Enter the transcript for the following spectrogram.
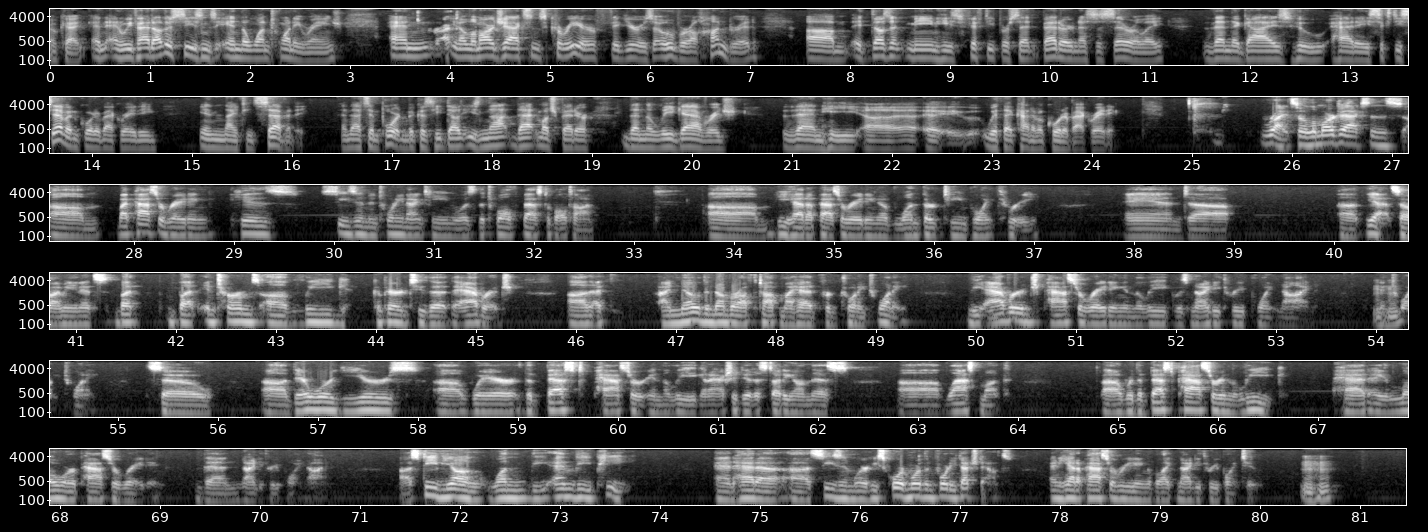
Okay, and and we've had other seasons in the 120 range, and Correct. you know Lamar Jackson's career figure is over 100. Um, it doesn't mean he's 50% better necessarily than the guys who had a 67 quarterback rating in 1970 and that's important because he does he's not that much better than the league average than he uh, uh, with that kind of a quarterback rating. Right. So Lamar Jackson's um, by passer rating, his season in 2019 was the 12th best of all time. Um, he had a passer rating of 113.3, and uh, uh, yeah. So I mean, it's but but in terms of league compared to the the average, uh, I, I know the number off the top of my head for 2020. The average passer rating in the league was 93.9 mm-hmm. in 2020. So uh, there were years uh, where the best passer in the league, and I actually did a study on this uh, last month, uh, where the best passer in the league had a lower passer rating than 93.9. Uh, Steve Young won the MVP and had a, a, season where he scored more than 40 touchdowns and he had a passer reading of like 93.2. Mm-hmm.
